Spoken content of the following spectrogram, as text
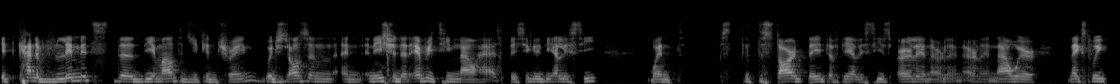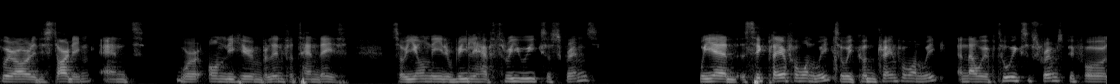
it kind of limits the the amount that you can train which is also an, an, an issue that every team now has. Basically the lec went the, the start date of the lec is early and early and early and now we're next week we're already starting and we're only here in berlin for 10 days so you only really have three weeks of scrims. We had a sick player for one week, so we couldn't train for one week, and now we have two weeks of scrims before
